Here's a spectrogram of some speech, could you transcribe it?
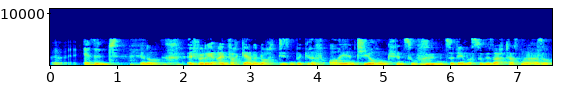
äh, ersinnt. Genau. Ich würde einfach gerne noch diesen Begriff Orientierung hinzufügen mhm. zu dem, was du gesagt hast. Ne? Also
